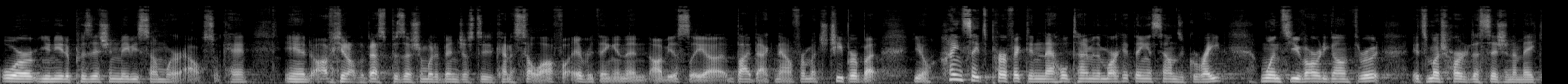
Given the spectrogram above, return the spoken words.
or you need a position maybe somewhere else. Okay, and uh, you know the best position would have been just to kind of sell off everything and then obviously uh, buy back now for much cheaper. But you know hindsight's perfect, and that whole time in the market thing it sounds great once you've already gone through it. It's a much harder decision to make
